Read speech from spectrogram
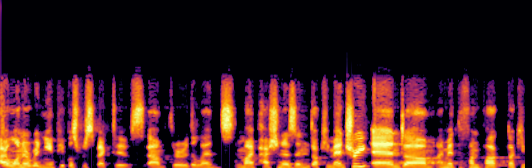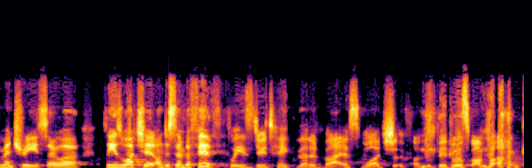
I want to renew people's perspectives um, through the lens. My passion is in documentary and um, I'm at the Fun Park documentary. So uh, please watch it on December 5th. Please do take that advice. Watch Fun People's Fun Park.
